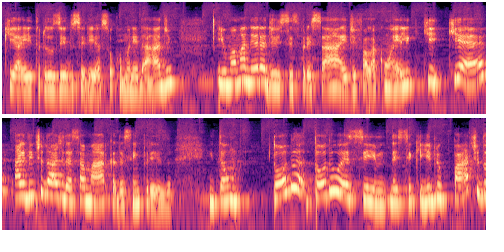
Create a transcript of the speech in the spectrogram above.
que aí traduzido seria a sua comunidade, e uma maneira de se expressar e de falar com ele que, que é a identidade dessa marca, dessa empresa. Então, toda, todo esse, esse equilíbrio parte do,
